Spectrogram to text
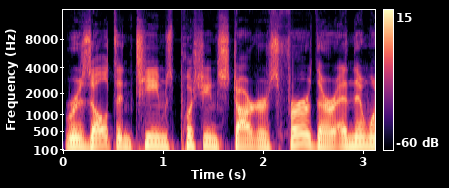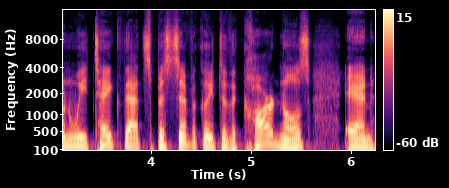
result in teams pushing starters further. And then when we take that specifically to the Cardinals and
